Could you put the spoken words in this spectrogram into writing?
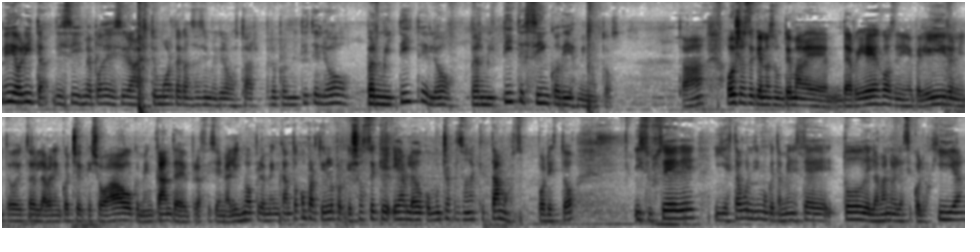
media horita, decís, me podés decir, ah, estoy muerta, cansada y me quiero acostar, pero permitítelo, permitítelo, permitite 5 o 10 minutos. Hoy yo sé que no es un tema de, riesgos, ni de peligro, ni todo esto de lavar en coche que yo hago, que me encanta de profesionalismo, pero me encantó compartirlo porque yo sé que he hablado con muchas personas que estamos por esto y sucede y está buenísimo que también esté todo de la mano de la psicología,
